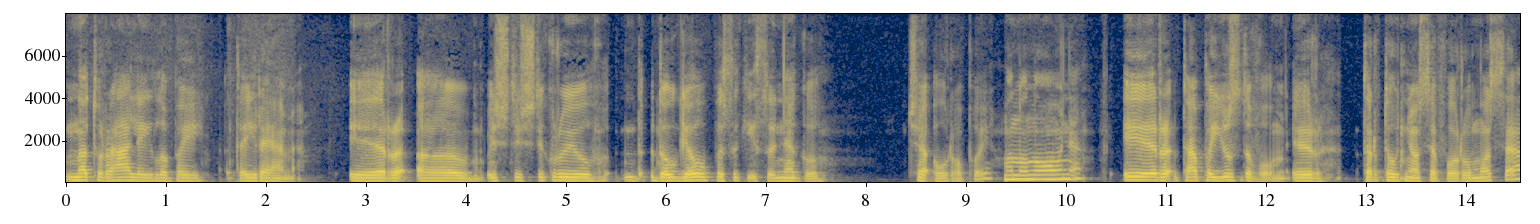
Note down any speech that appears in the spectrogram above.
natūraliai labai tai remia. Ir uh, iš, iš tikrųjų daugiau pasakysiu negu čia Europoje, mano nuomonė. Ir tą pajusdavom ir tarptautiniuose forumuose,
